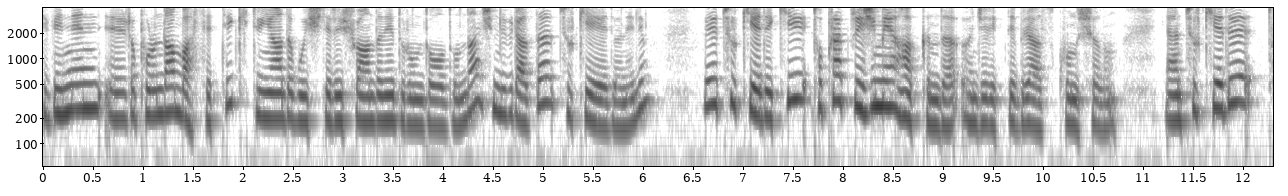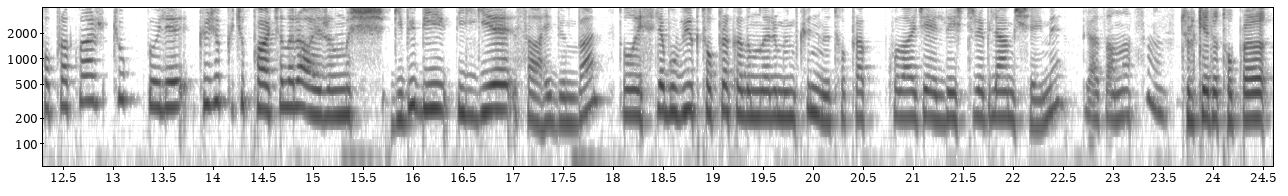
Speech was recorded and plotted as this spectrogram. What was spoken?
inisiyatifinin e, raporundan bahsettik. Dünyada bu işlerin şu anda ne durumda olduğundan. Şimdi biraz da Türkiye'ye dönelim. Ve Türkiye'deki toprak rejimi hakkında öncelikle biraz konuşalım. Yani Türkiye'de topraklar çok böyle küçük küçük parçalara ayrılmış gibi bir bilgiye sahibim ben. Dolayısıyla bu büyük toprak alımları mümkün mü? Toprak kolayca el değiştirebilen bir şey mi? Biraz anlatsana. Türkiye'de toprağı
